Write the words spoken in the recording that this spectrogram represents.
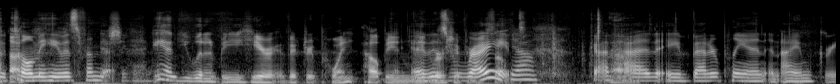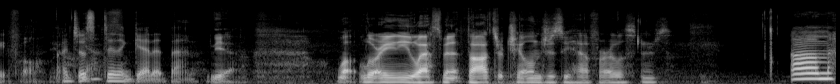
who told me he was from Michigan. And you wouldn't be here at Victory Point helping lead It is worship. right. Yeah. God had a better plan, and I am grateful. I just Yes. didn't get it then. Yeah. Well, Lorri, any last minute thoughts or challenges you have for our listeners? Um,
